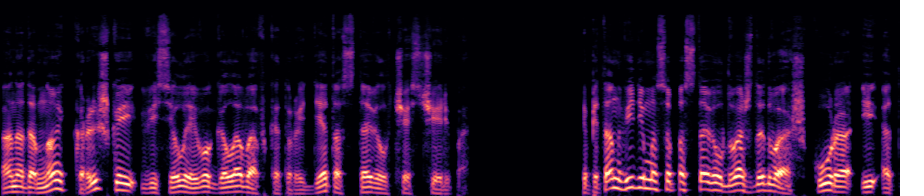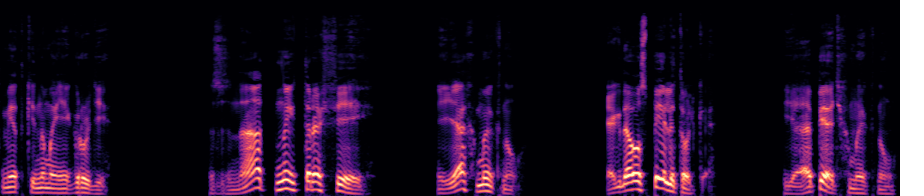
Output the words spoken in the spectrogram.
а надо мной крышкой висела его голова, в которой дед оставил часть черепа. Капитан, видимо, сопоставил дважды два шкура и отметки на моей груди. «Знатный трофей!» Я хмыкнул. «Когда успели только?» Я опять хмыкнул.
